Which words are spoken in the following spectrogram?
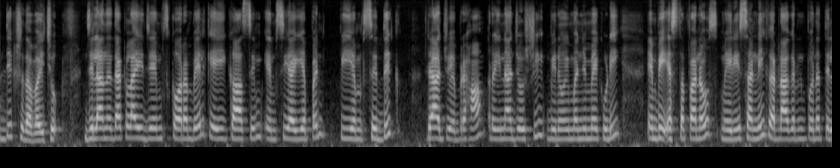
അധ്യക്ഷത വഹിച്ചു. ജില്ലാ നേതാക്കളായി James Korampel K E Kasim M C Ayyappan P M Siddique Raju Abraham Reena Joshy Binoy Manjumekkudy M P Esthappanos Mary Sunny Karunakaran Punathil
